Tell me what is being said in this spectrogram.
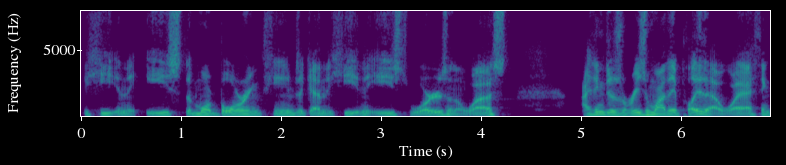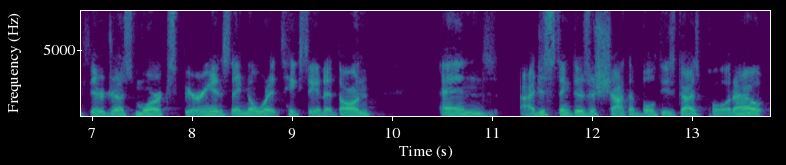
the Heat in the East, the more boring teams, again, the Heat in the East, Warriors in the West. I think there's a reason why they play that way. I think they're just more experienced. They know what it takes to get it done. And I just think there's a shot that both these guys pull it out.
